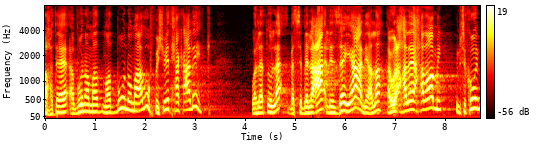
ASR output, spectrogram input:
آه ده أبونا مضمون ومعروف مش بيضحك عليك. ولا تقول لأ بس بالعقل إزاي يعني؟ الله هيقول عليا حرامي. يمسكوني.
